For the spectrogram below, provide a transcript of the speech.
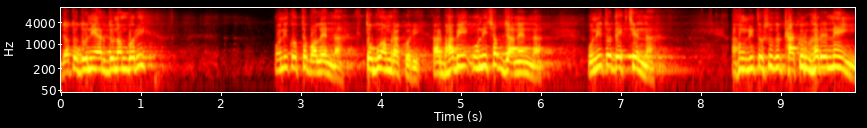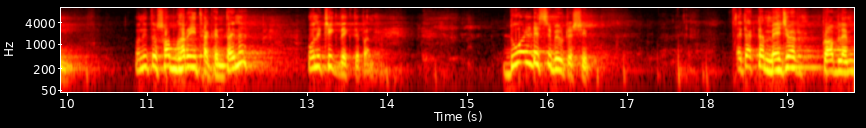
যত দুনিয়ার দু নম্বরই, উনি করতে বলেন না, তবু আমরা করি। আর ভাবি, উনি সব জানেন না, উনি তো দেখছেন না। উনি তো শুধু ঠাকুর ঘরে নেই। উনি তো সব ঘরেই থাকেন, তাই না? উনি ঠিক দেখতে পান। ডুয়াল ডিস্ট্রিবিউটারশিপ এটা একটা মেজর প্রবলেম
